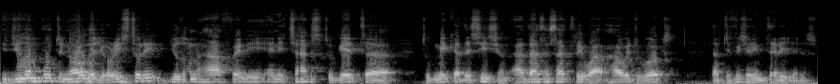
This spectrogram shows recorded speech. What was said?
if you don't put in order your history, you don't have any any chance to get uh, to make a decision, and that's exactly what, how it works. Artificial intelligence.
